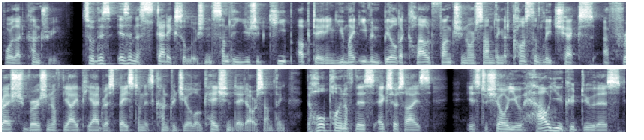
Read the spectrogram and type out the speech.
for that country. So this isn't a static solution. It's something you should keep updating. You might even build a cloud function or something that constantly checks a fresh version of the IP address based on its country geolocation data or something. The whole point of this exercise is to show you how you could do this,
